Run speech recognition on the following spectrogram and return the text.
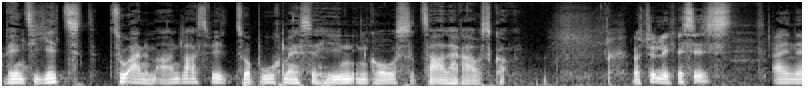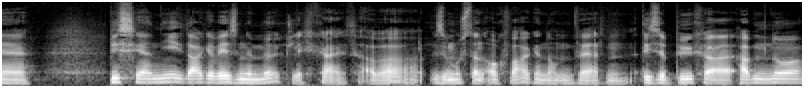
wenn sie jetzt zu einem Anlass wie zur Buchmesse hin in großer Zahl herauskommen? Natürlich, es ist eine bisher nie dagewesene Möglichkeit, aber sie muss dann auch wahrgenommen werden. Diese Bücher haben nur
